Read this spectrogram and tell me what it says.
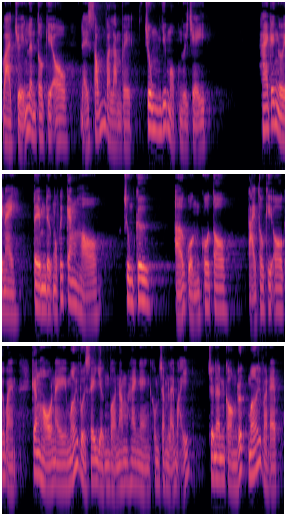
và chuyển lên Tokyo để sống và làm việc chung với một người chị. Hai cái người này tìm được một cái căn hộ chung cư ở quận Koto tại Tokyo các bạn. Căn hộ này mới vừa xây dựng vào năm 2007 cho nên còn rất mới và đẹp.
